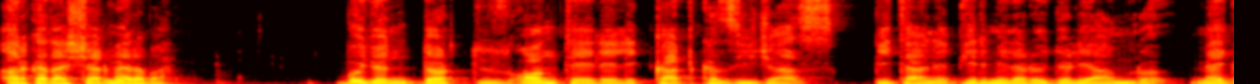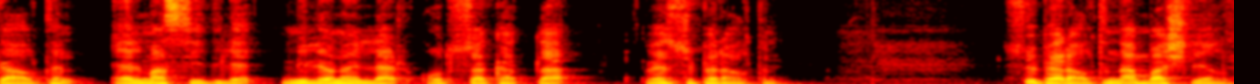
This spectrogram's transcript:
Arkadaşlar merhaba. Bugün 410 TL'lik kart kazıyacağız. Bir tane 1 milyar ödül yağmuru, mega altın, elmas yedili, milyonerler, 30'a katla ve süper altın. Süper altından başlayalım.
